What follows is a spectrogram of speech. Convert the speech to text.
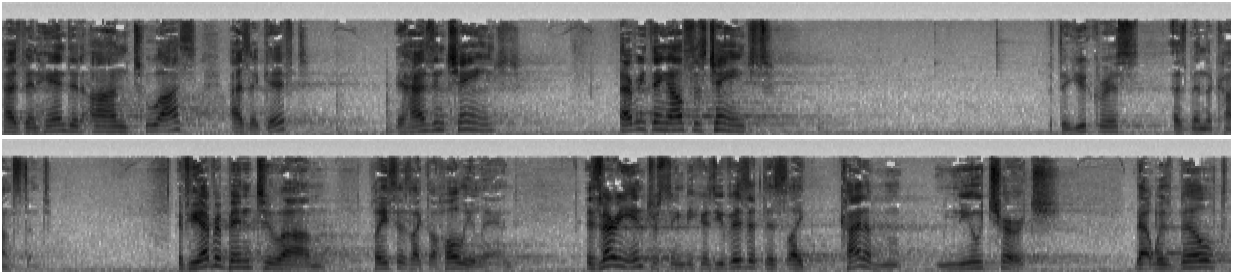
has been handed on to us as a gift. It hasn't changed. Everything else has changed. But the Eucharist has been the constant. If you've ever been to um, places like the Holy Land, it's very interesting because you visit this like kind of new church that was built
